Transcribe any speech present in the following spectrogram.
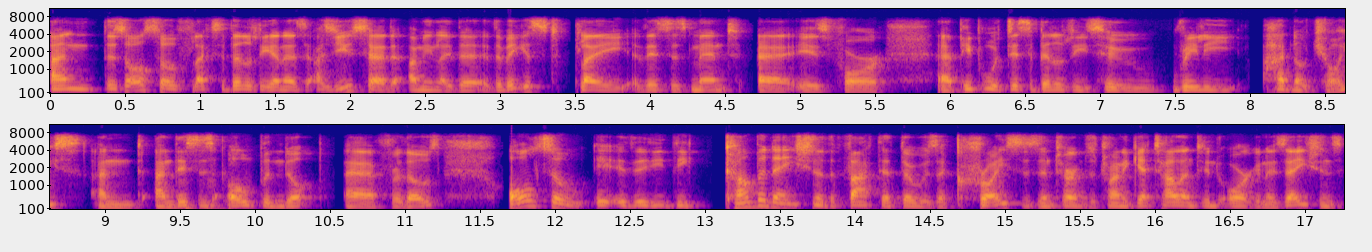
And there's also flexibility. And as, as you said i mean like the, the biggest play this is meant uh, is for uh, people with disabilities who really had no choice. And and this has mm-hmm. opened up uh, for those. Also the, the combination of the fact that there was a crisis in terms of trying to get talent into organizations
